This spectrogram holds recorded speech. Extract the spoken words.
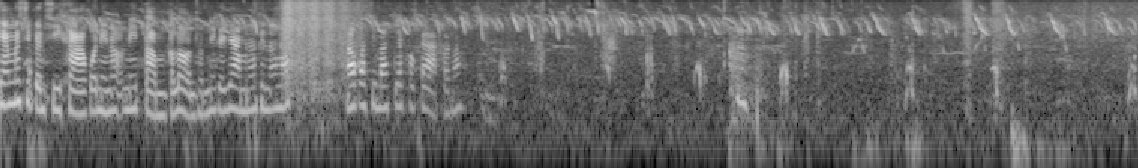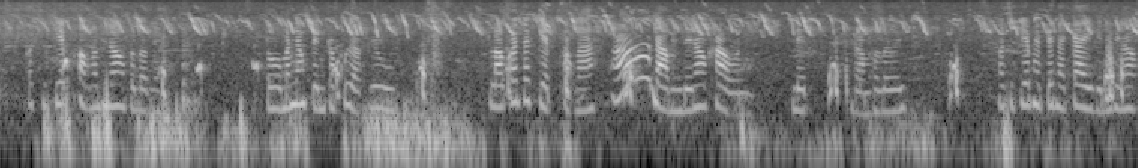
ให้มันสิเป็นสีขาวกว่านี้เนาะนี่ต่ำกระหล่อนทำนี่กับย่ามันเนาะพี่น้องเนาะเอาก็สิมาเก็บข้าวกากกันเนาะอืมก็สิเก็บออกนะพี่น้องตัวแบบนี้ตัวมันยังเป็นกระเปลือกอยู่ เราก็จะเก็บออกนะอ้าดำเดี๋ยวเอาเข่านี่ เล็ดดำไปเลยเราจะเก็บให้เป็นไก่กินนะพี่น้อง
